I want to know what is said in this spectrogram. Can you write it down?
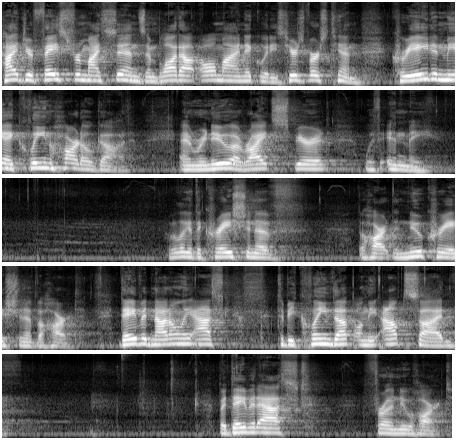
Hide your face from my sins and blot out all my iniquities. Here's verse 10 Create in me a clean heart, O God, and renew a right spirit within me. We look at the creation of the heart, the new creation of the heart. David not only asked to be cleaned up on the outside, but David asked for a new heart.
